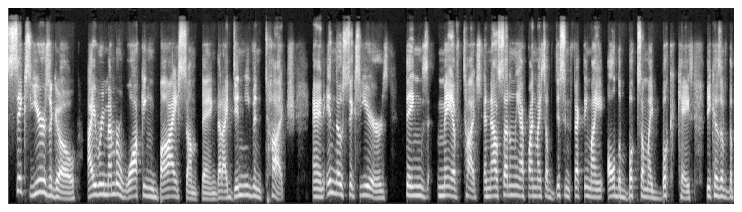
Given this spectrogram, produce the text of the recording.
six years ago, I remember walking by something that I didn't even touch. And in those six years, things may have touched. And now suddenly I find myself disinfecting my all the books on my bookcase because of the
